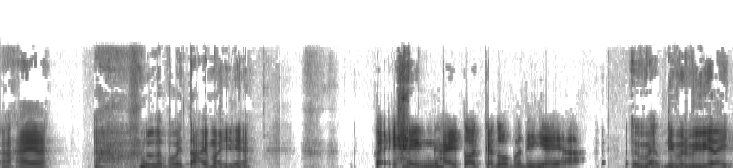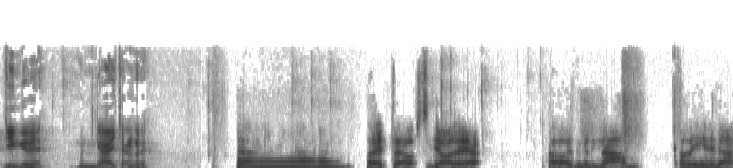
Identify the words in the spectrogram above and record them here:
อะให้ละแล้วไปตายใหม่เนี่ย ก็เองให้ตอนกระโดดพอดีไอ้ฮะเออแบบนี้มันไม่มีอะไรจริงเลยเนี่ย มันง่ายจังเลย เฮ้ยแต่สุดยอดเลยอะ เออนี่มันน้ำทะเลนี่นะ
